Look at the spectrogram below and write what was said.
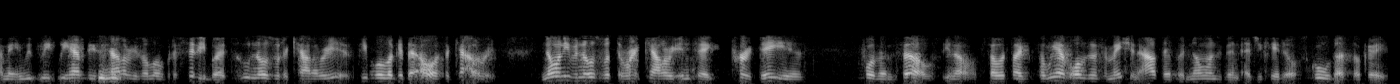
I mean, we we, we have these Mhm. calories all over the city, but who knows what a calorie is? People look at that. Oh, it's a calorie. No one even knows what the right calorie intake per day is for themselves, you know. So it's like so we have all this information out there, but no one's been educated or schooled us. Okay,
